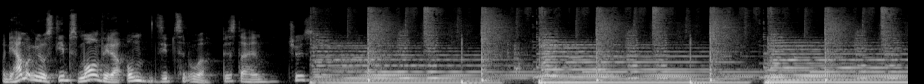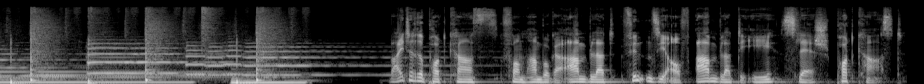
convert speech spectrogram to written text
Und die Hamburg News gibt's morgen wieder um 17 Uhr. Bis dahin. Tschüss. Weitere Podcasts vom Hamburger Abendblatt finden Sie auf abendblatt.de slash podcast.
